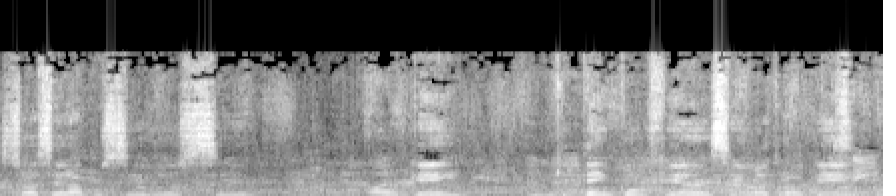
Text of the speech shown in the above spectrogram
só será possível se alguém uhum. que tem confiança em outro alguém Sim.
